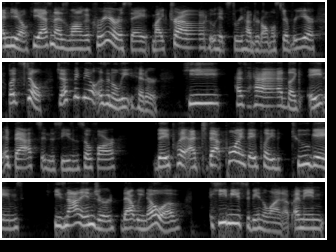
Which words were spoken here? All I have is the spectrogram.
And, you know, he hasn't as long a career as, say, Mike Trout, who hits 300 almost every year. But still, Jeff McNeil is an elite hitter. He has had like eight at bats in the season so far. They play at to that point, they played two games. He's not injured that we know of. He needs to be in the lineup. I mean,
